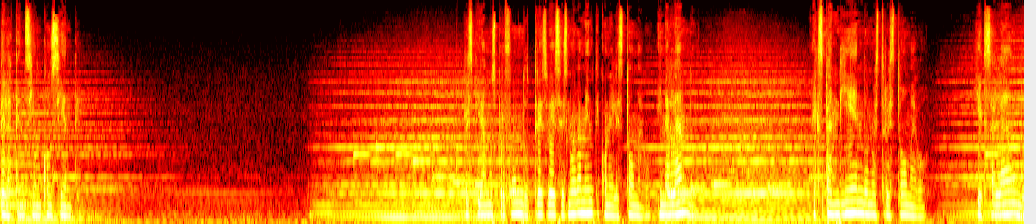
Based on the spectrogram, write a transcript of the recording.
de la atención consciente. Respiramos profundo tres veces nuevamente con el estómago, inhalando, expandiendo nuestro estómago y exhalando,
